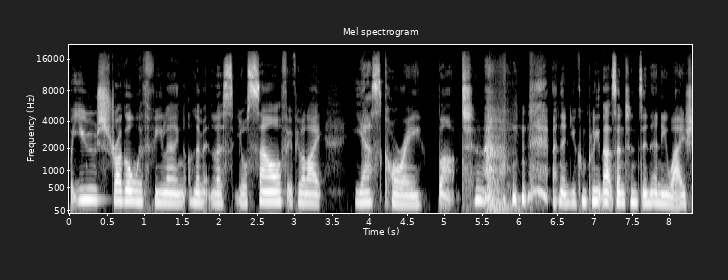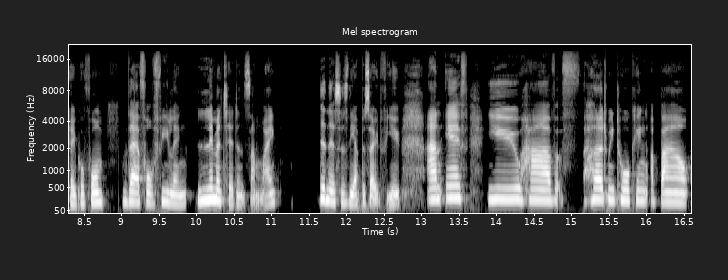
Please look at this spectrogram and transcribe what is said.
but you struggle with feeling limitless yourself, if you're like, yes, Cori, but, and then you complete that sentence in any way, shape, or form, therefore feeling limited in some way, then this is the episode for you. And if you have f- heard me talking about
